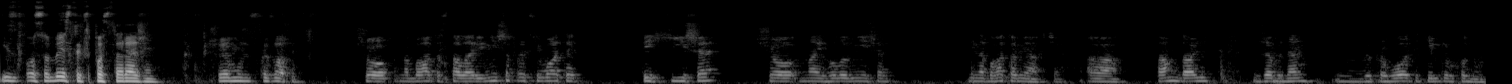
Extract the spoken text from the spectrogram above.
Із особистих спостережень, що я можу сказати? Що набагато стало рівніше працювати, тихіше, що найголовніше, і набагато м'якше. А там далі вже будемо випробовувати тільки в ходу.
